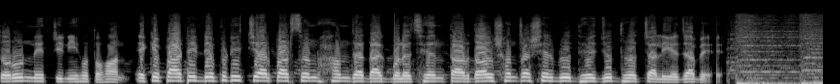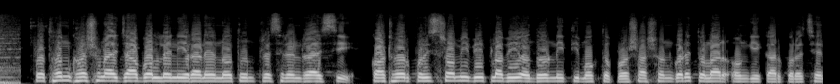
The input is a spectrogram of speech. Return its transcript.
তরুণ নেত্রী নিহত হন। একে পার্টির ডেপুটি চেয়ারপারসন হামজা দাগ বলেছেন, তার দল সন্ত্রাসের বিরুদ্ধে যুদ্ধ চালিয়ে যাবে। প্রথম ঘোষণায় যা বললেন ইরানের নতুন প্রেসিডেন্ট রাইসি। কঠোর পরিশ্রমী, বিপ্লবী ও দুর্নীতিমুক্ত প্রশাসন গড়ে তোলার অঙ্গীকার করেছেন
